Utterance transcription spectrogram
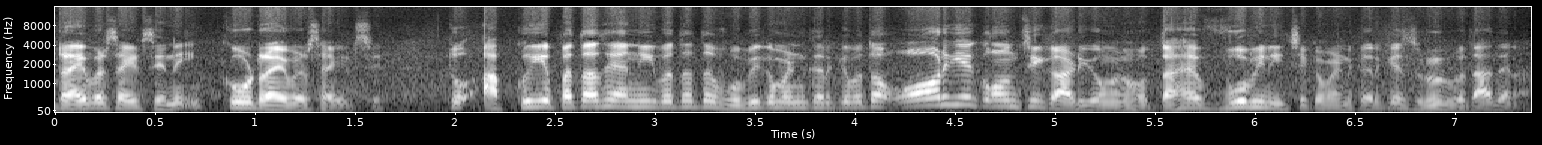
ड्राइवर साइड से नहीं को ड्राइवर साइड से। तो आपको ये पता था या नहीं पता था वो भी कमेंट करके बताओ। और ये कौन सी गाड़ियों में होता है वो भी नीचे कमेंट करके ज़रूर बता देना।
